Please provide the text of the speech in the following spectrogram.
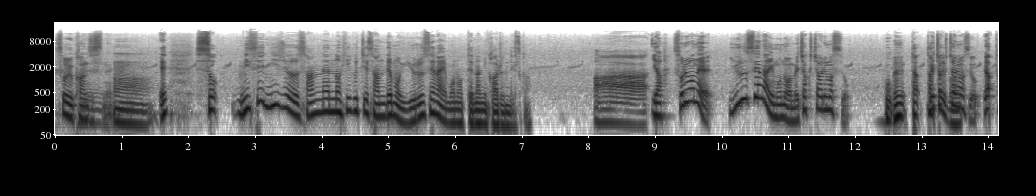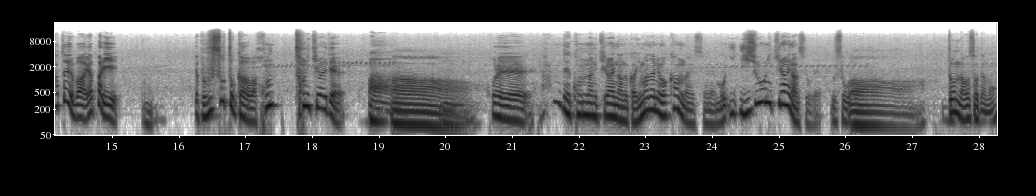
そういう感じですね。うんそう、2023年の樋口さんでも許せないものって何かあるんですか？ああいやそれはね許せないものはめちゃくちゃありますよ。え、た、めちゃくちゃありまますよ。いや例えばやっぱり、うんやっぱ嘘とかは本当に嫌いでああこれなんでこんなに嫌いなのかいまだに分かんないんですよね。もうい異常に嫌いなんですよ俺嘘あ。が。あどんな嘘でも？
